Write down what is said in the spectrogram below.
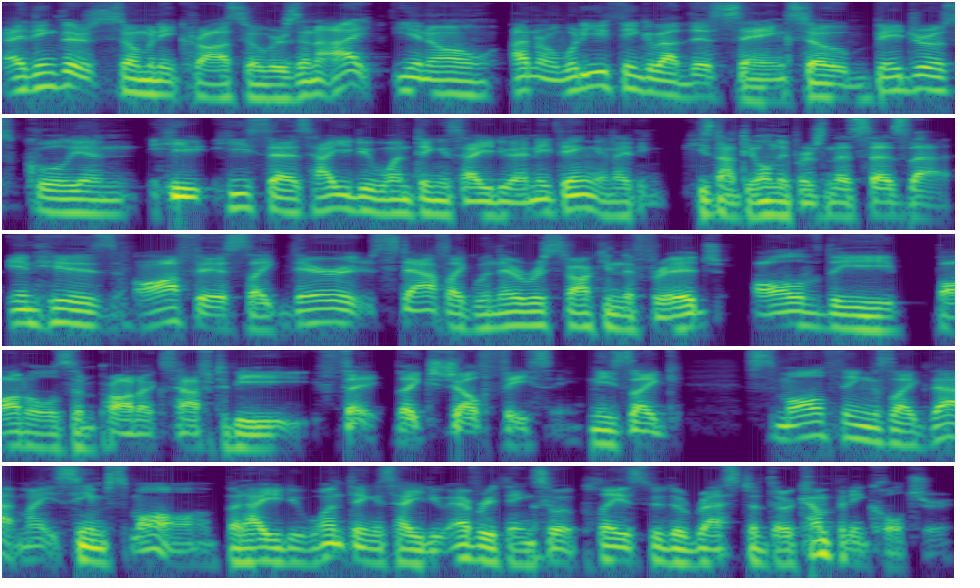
I think there's so many crossovers. And I, you know, I don't know, what do you think about this saying? So Bedros Keuilian, he he says how you do one thing is how you do anything. And I think he's not the only person that says that. In his office, like their staff, like when they're restocking the fridge, all of the bottles and products have to be fa- like shelf facing. And he's like, small things like that might seem small, but how you do one thing is how you do everything. So it plays through the rest of their company culture.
